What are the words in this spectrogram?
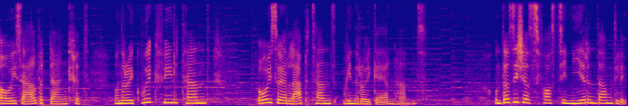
an euch selber denkt, wo ihr euch gut gefühlt habt, euch so erlebt habt, wie ihr euch gerne habt. Und das ist das Faszinierende am Glück,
